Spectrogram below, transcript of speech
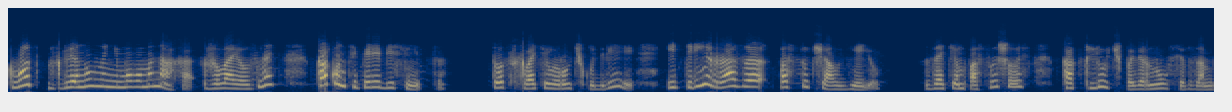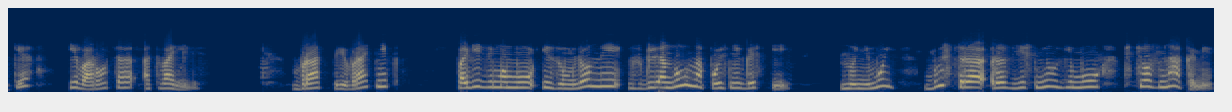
Клод взглянул на немого монаха, желая узнать, как он теперь объяснится. Тот схватил ручку двери и три раза постучал ею. Затем послышалось, как ключ повернулся в замке, и ворота отворились. Брат-привратник, по-видимому, изумленный, взглянул на поздних гостей, но немой быстро разъяснил ему все знаками,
